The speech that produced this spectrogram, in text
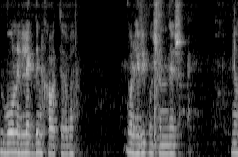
বোন এলে একদিন খাওয়াতে হবে। ওর হেভি পছন্দের। না।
